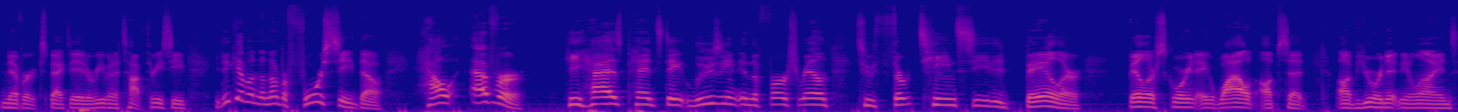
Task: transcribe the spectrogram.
never expected, or even a top three seed. He did give them the number four seed though. However, he has Penn State losing in the first round to 13 seeded Baylor. Baylor scoring a wild upset of your Nittany Lions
